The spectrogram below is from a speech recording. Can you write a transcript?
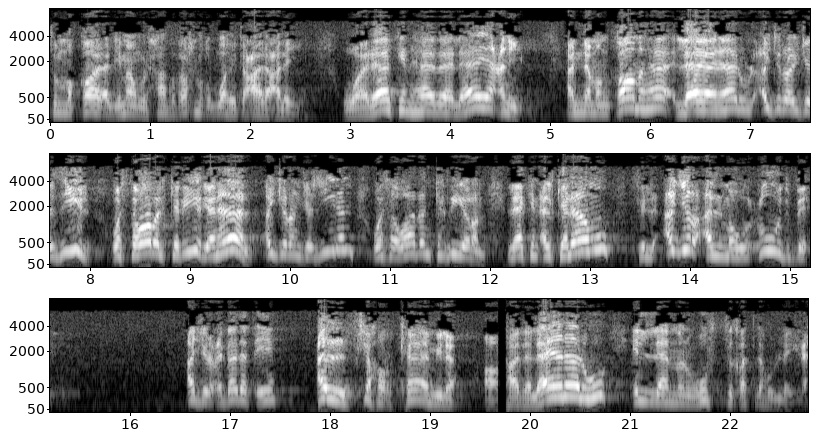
ثم قال الإمام الحافظ رحمة الله تعالى عليه ولكن هذا لا يعني أن من قامها لا ينال الأجر الجزيل والثواب الكبير ينال أجرا جزيلا وثوابا كبيرا. لكن الكلام في الأجر الموعود به. أجر عبادة إيه؟ ألف شهر كاملة. آه هذا لا يناله إلا من وفقت له الليلة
